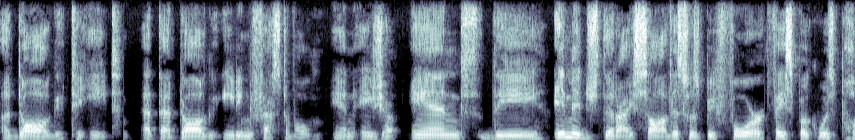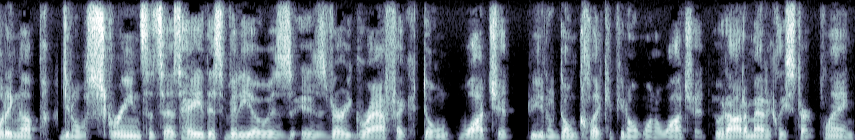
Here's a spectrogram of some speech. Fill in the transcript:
a dog to eat at that dog eating festival in Asia. And the image that I saw, this was before Facebook was putting up, you know, screens that says, "Hey, this video is is very graphic. Don't watch it you know, don't click if you don't want to watch it. It would automatically start playing.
